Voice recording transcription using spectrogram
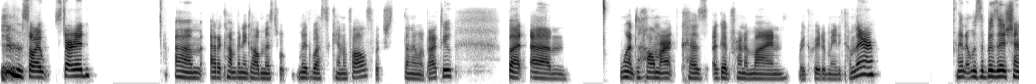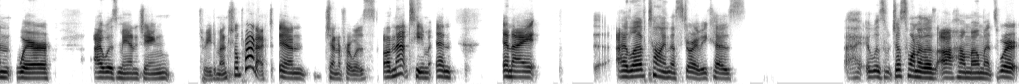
so i started um, at a company called Mist- midwest cannon falls which then i went back to but um, went to Hallmark because a good friend of mine recruited me to come there. And it was a position where I was managing three dimensional product and Jennifer was on that team. And and I I love telling this story because it was just one of those aha moments where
